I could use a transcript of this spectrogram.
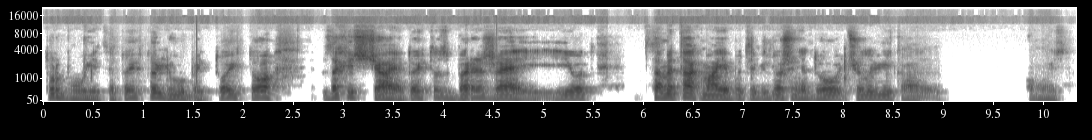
турбується, той, хто любить, той, хто захищає, той, хто збереже. І от саме так має бути відношення до чоловіка. Ось.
